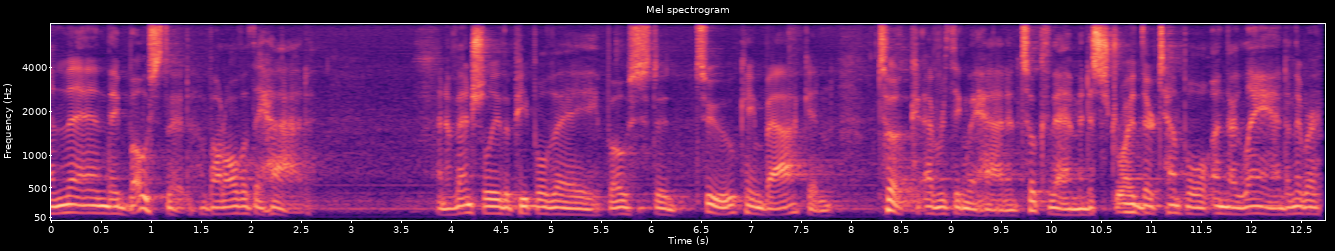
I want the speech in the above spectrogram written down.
And then they boasted about all that they had. And eventually, the people they boasted to came back and took everything they had and took them and destroyed their temple and their land. And they were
